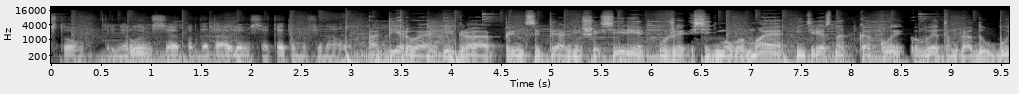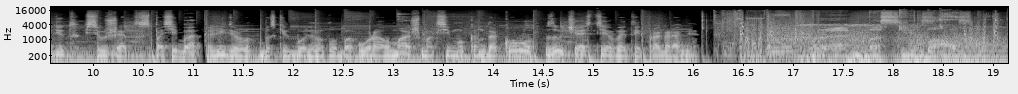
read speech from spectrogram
что тренируемся, подготавливаемся к этому финалу. А первая игра принципиальнейшей серии уже 7 мая. Интересно, какой в этом году будет сюжет. Спасибо лидеру баскетбольного клуба «Уралмаш» Максиму Кондакову за участие в этой программе. Про баскетбол.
